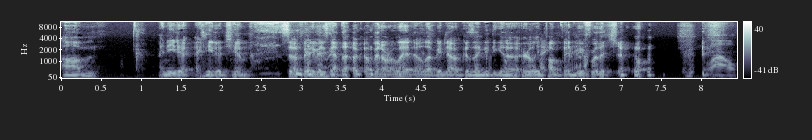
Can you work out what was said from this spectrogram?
um I need a I need a gym. So if anybody's got the hookup in Orlando, let me know because I need to get an early pump in before the show. Wow.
